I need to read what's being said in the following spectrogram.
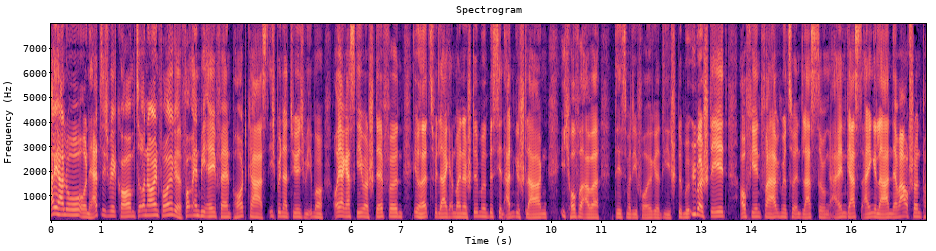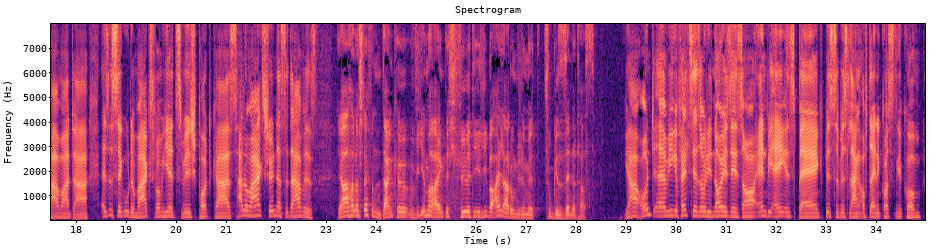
Hi, hallo und herzlich willkommen zur neuen Folge vom NBA Fan Podcast. Ich bin natürlich wie immer euer Gastgeber Steffen. Ihr hört es vielleicht an meiner Stimme ein bisschen angeschlagen. Ich hoffe aber, dass mir die Folge die Stimme übersteht. Auf jeden Fall habe ich mir zur Entlastung einen Gast eingeladen. Der war auch schon ein paar Mal da. Es ist der gute Max vom Hier Zwisch Podcast. Hallo Max, schön, dass du da bist. Ja, hallo Steffen, danke wie immer eigentlich für die liebe Einladung, die du mir zugesendet hast. Ja, und äh, wie gefällt's dir so die neue Saison? NBA is back. Bist du bislang auf deine Kosten gekommen?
